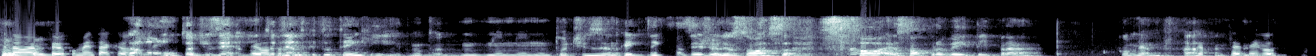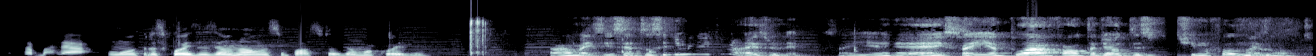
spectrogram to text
Não, é pra eu comentar que eu Não, não, não tô dizendo, não tô dizendo que tu tem que ir. Não tô, não, não, não tô te dizendo o que, que tem que fazer, Júlio. Eu só, só, só, eu só aproveitei pra comentar. Você tem outro trabalhar com outras coisas, eu não, eu só posso fazer uma coisa. Ah, mas isso é tu se diminuir demais, Júlio. Isso aí é. Isso aí é a tua falta de autoestima falando mais alto.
